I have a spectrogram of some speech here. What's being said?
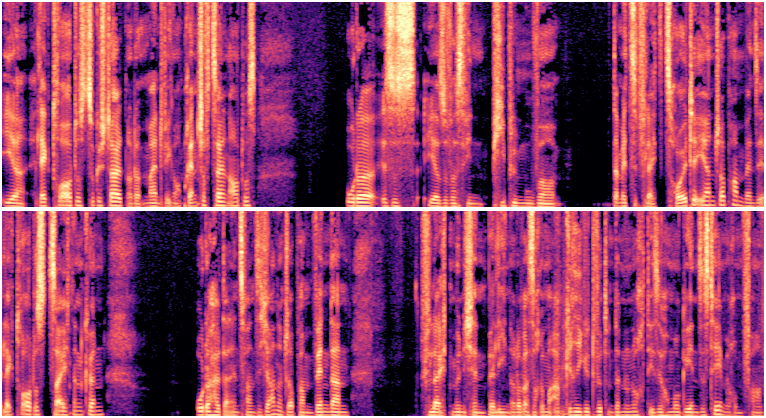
Eher Elektroautos zu gestalten oder meinetwegen auch Brennstoffzellenautos? Oder ist es eher sowas wie ein People Mover, damit Sie vielleicht jetzt heute eher einen Job haben, wenn Sie Elektroautos zeichnen können? Oder halt dann in 20 Jahren einen Job haben, wenn dann vielleicht München, Berlin oder was auch immer mhm. abgeriegelt wird und dann nur noch diese homogenen Systeme rumfahren?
